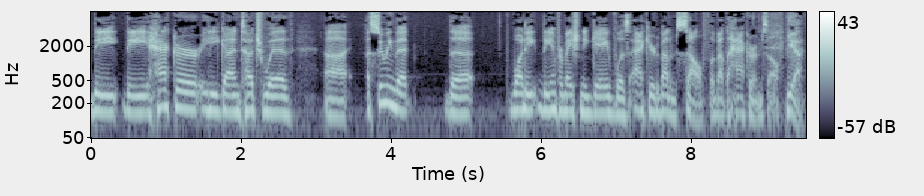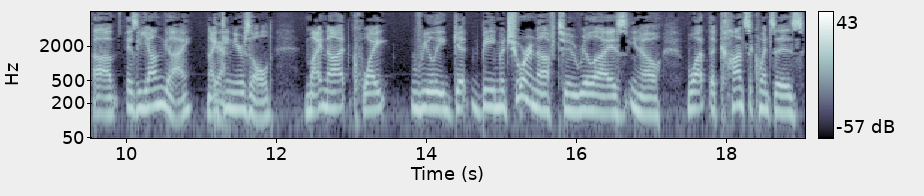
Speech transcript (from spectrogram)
the the hacker he got in touch with uh, assuming that the what he, the information he gave was accurate about himself, about the hacker himself. Yeah. Um, is a young guy, 19 Yeah. years old, might not quite really get be mature enough to realize, you know, what the consequences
